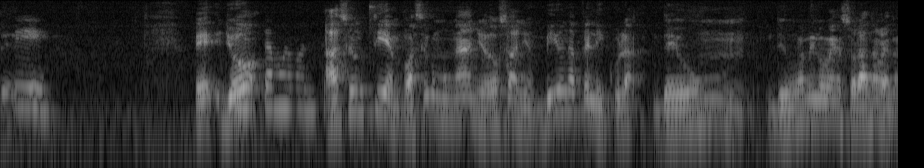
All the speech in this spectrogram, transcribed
Sí, Eh, yo hace un tiempo, hace como un año, dos años, vi una película de un, de un amigo venezolano, bueno,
